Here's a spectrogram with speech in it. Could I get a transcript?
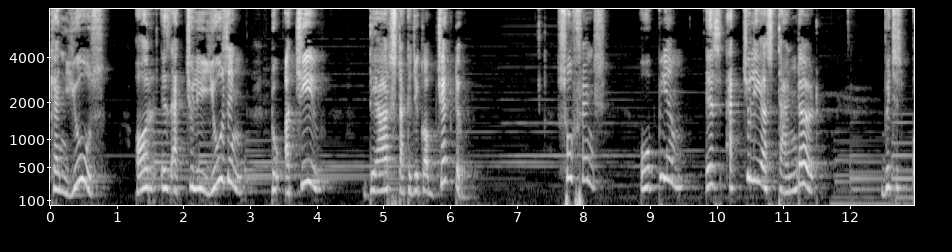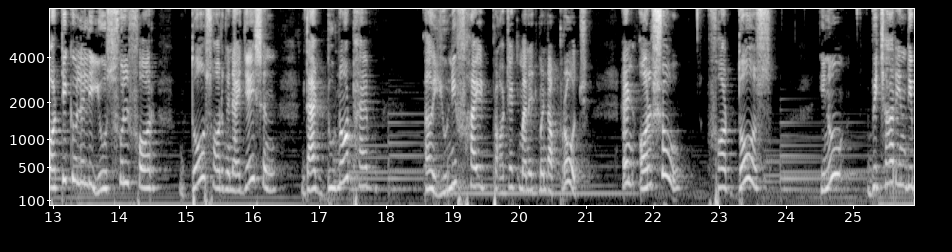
can use or is actually using to achieve their strategic objective. So, friends, OPM is actually a standard which is particularly useful for those organizations that do not have a unified project management approach and also for those you know which are in the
